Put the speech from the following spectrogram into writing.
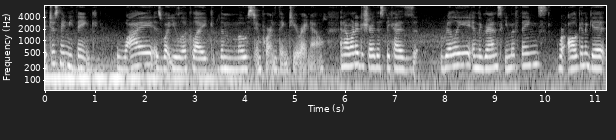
it just made me think why is what you look like the most important thing to you right now? And I wanted to share this because, really, in the grand scheme of things, we're all gonna get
